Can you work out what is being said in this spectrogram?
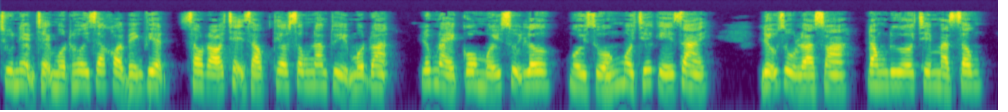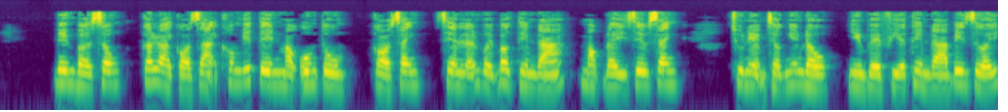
Chu Niệm chạy một hơi ra khỏi bệnh viện, sau đó chạy dọc theo sông Nam Thủy một đoạn. Lúc này cô mới sụi lơ, ngồi xuống một chiếc ghế dài. Liễu rủ loà xòa, đong đưa trên mặt sông. Bên bờ sông, các loài cỏ dại không biết tên mọc ôm um tùm, cỏ xanh xen lẫn với bậc thềm đá, mọc đầy rêu xanh. Chu Niệm chợt nghiêng đầu, nhìn về phía thềm đá bên dưới.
